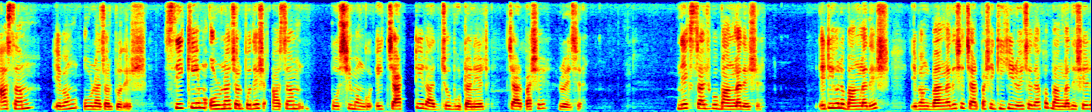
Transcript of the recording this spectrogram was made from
আসাম এবং অরুণাচল প্রদেশ। সিকিম, অরুণাচল প্রদেশ, আসাম, পশ্চিমবঙ্গ এই চারটি রাজ্য ভুটানের চারপাশে রয়েছে। নেক্সট আসব বাংলাদেশে। এটি হলো বাংলাদেশ এবং বাংলাদেশের চারপাশে কী কী রয়েছে দেখো? বাংলাদেশের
